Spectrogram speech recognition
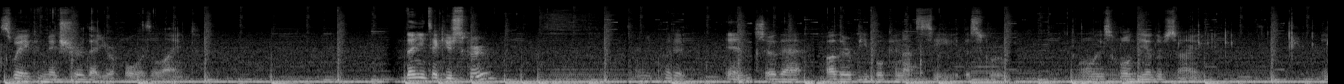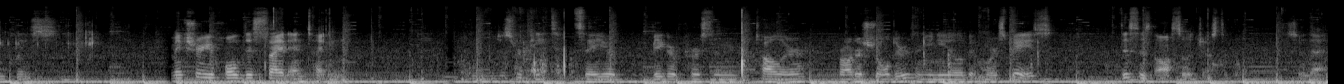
This way you can make sure that your hole is aligned. Then you take your screw and you put it in so that other people cannot see the screw. Always hold the other side in place. Make sure you hold this side and tighten. Just repeat. Say you're a bigger person, taller, broader shoulders, and you need a little bit more space. This is also adjustable so that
